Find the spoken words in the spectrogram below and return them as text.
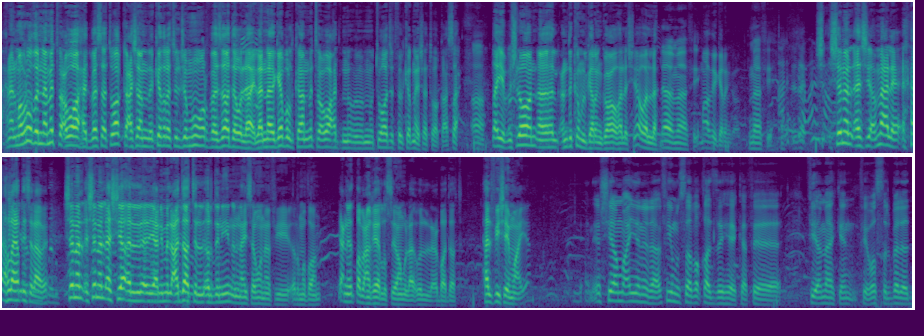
إحنا المفروض إنه مدفع واحد بس أتوقع عشان كثرة الجمهور فزادوا الهاي لأن قبل كان مدفع واحد متواجد في الكرنيش أتوقع صح؟ آه. طيب شلون آه، هل عندكم القرنقعه وهالأشياء ولا؟ لا ما في. ما في قرنقعه ما في. ش- شنو الأشياء ما عليه الله يعطيك العافية. شنو شنو الأشياء ال- يعني من العادات الأردنيين انها يسوونها في رمضان؟ يعني طبعا غير الصيام والع- والعبادات. هل في شيء معين؟ أشياء معينة لا في مسابقات زي هيك في في أماكن في وسط البلد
